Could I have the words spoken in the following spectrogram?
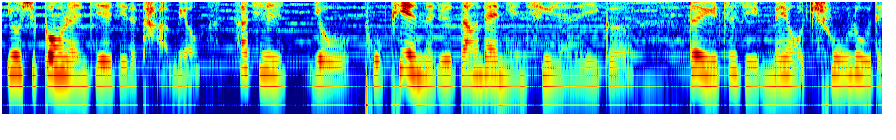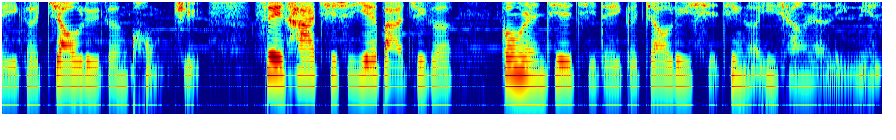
又是工人阶级的卡缪，他其实有普遍的，就是当代年轻人的一个。对于自己没有出路的一个焦虑跟恐惧，所以他其实也把这个工人阶级的一个焦虑写进了《异乡人》里面。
